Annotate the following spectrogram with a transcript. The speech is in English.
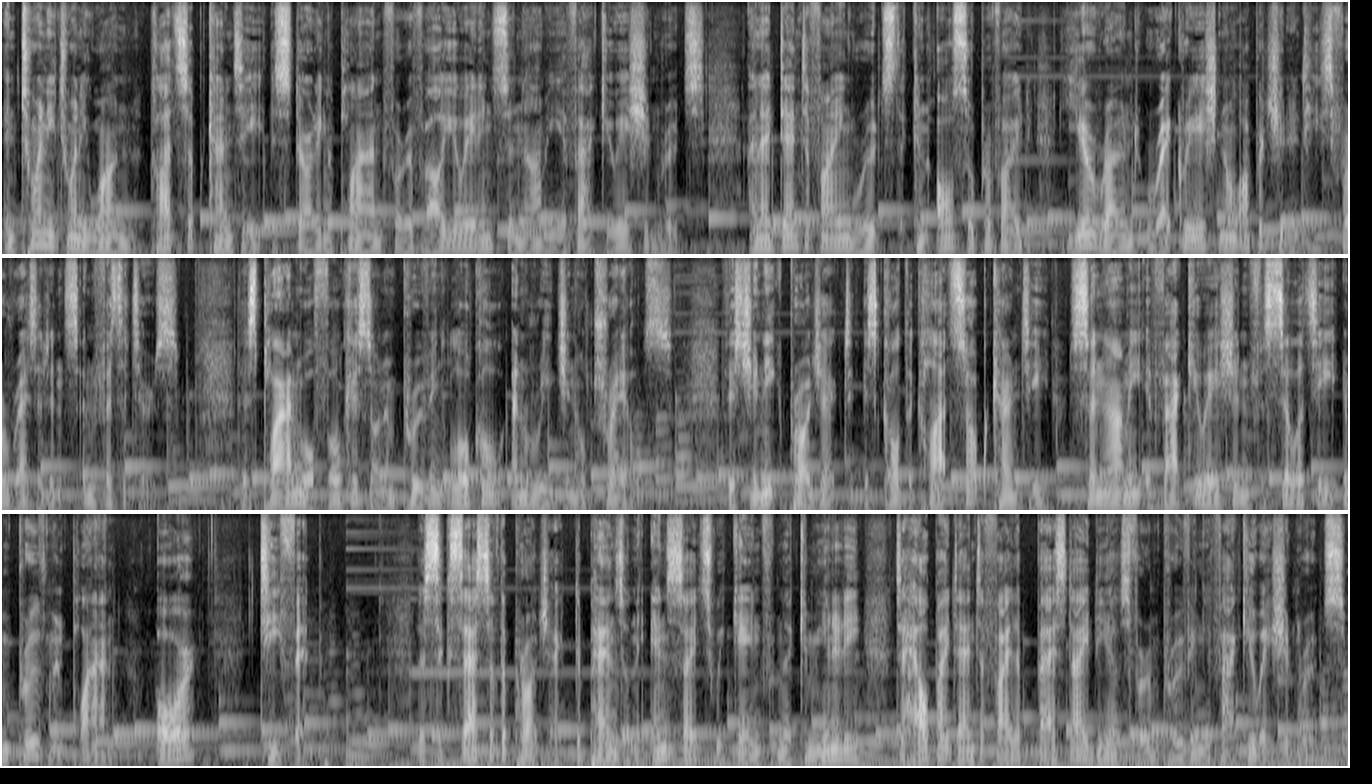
In 2021, Clatsop County is starting a plan for evaluating tsunami evacuation routes and identifying routes that can also provide year-round recreational opportunities for residents and visitors. This plan will focus on improving local and regional trails. This unique project is called the Clatsop County Tsunami Evacuation Facility Improvement Plan, or TEFIP. The success of the project depends on the insights we gain from the community to help identify the best ideas for improving evacuation routes.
